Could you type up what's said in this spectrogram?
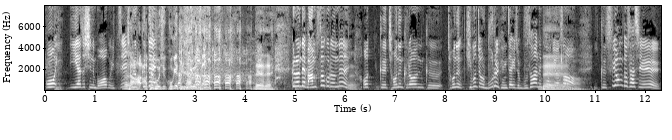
어이 아저씨는 뭐 하고 있지? 자, 그리고 아, 근데 앞에 보시고 고개 드시고요. 자. 네네. 그런데 마음속으로는 네. 어그 저는 그런 그 저는 기본적으로 물을 굉장히 좀 무서워하는 네. 편이어서 그 수영도 사실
